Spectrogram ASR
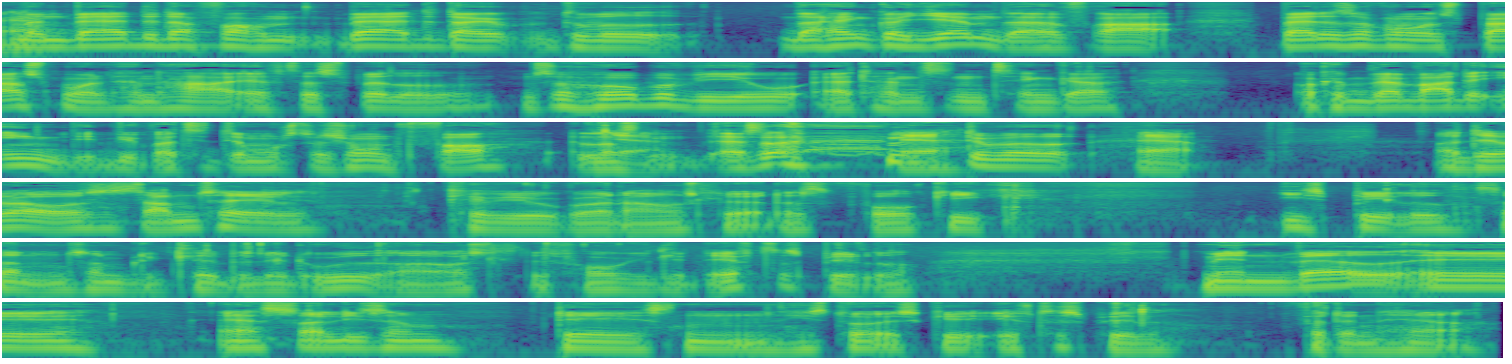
Ja. Ja. Men hvad er det, der får ham, hvad er det, der, du ved, når han går hjem derfra, hvad er det så for nogle spørgsmål, han har efter spillet? Så håber vi jo, at han sådan tænker, okay, hvad var det egentlig, vi var til demonstration for? Eller Ja. sådan, altså, Ja. du ved, Og det var også en samtale, kan vi jo godt afsløre, der foregik i spillet, sådan som blev klippet lidt ud, og også lidt foregik lidt efter spillet. Men hvad øh, er så ligesom det sådan historiske efterspil for den her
